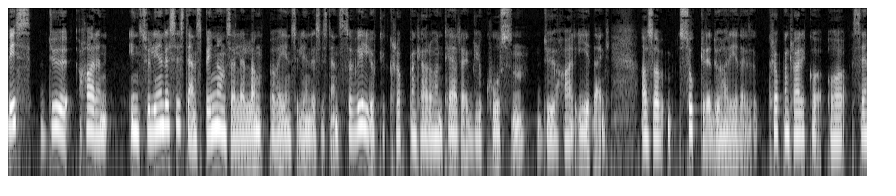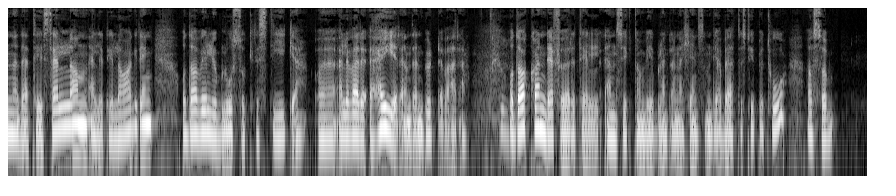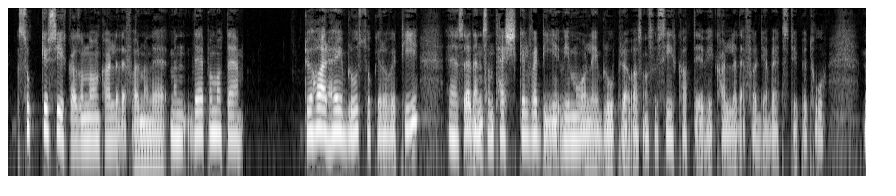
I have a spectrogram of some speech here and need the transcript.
Hvis du har en insulinresistens, begynnende eller langt på vei insulinresistens, så vil jo ikke kroppen klare å håndtere glukosen du har i deg, altså sukkeret du har i deg. Kroppen klarer ikke å, å sende det til cellene eller til lagring, og da vil jo blodsukkeret stige, eh, eller være høyere enn den burde være. Og da kan det føre til en sykdom vi bl.a. kjenner som diabetes type 2, altså sukkersyke, som noen kaller det for, men det, men det er på en måte du har høy blodsukker over tid, eh, så er det en sånn terskelverdi vi måler i blodprøver, sånn som sier Katti, vi kaller det for diabetes type 2.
